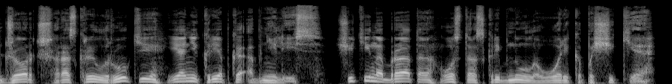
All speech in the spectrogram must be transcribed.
Джордж раскрыл руки, и они крепко обнялись. Щетина брата остро скребнула Уорика по щеке.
